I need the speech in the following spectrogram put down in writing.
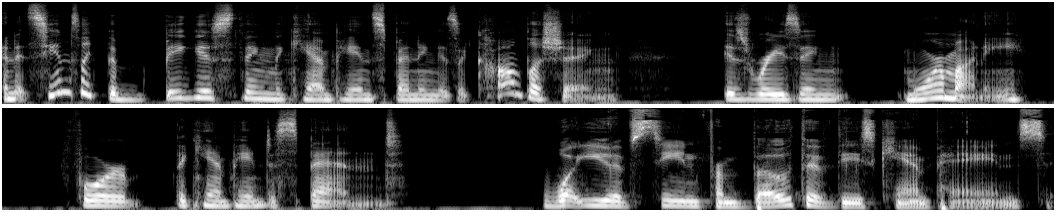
And it seems like the biggest thing the campaign spending is accomplishing is raising more money for the campaign to spend. What you have seen from both of these campaigns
